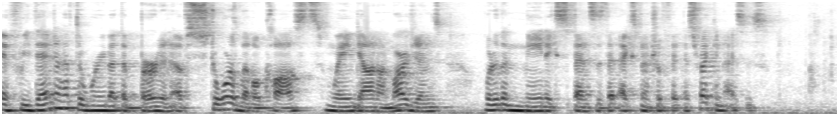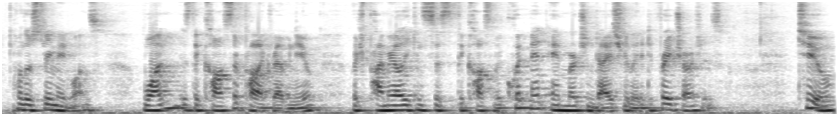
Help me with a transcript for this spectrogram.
If we then don't have to worry about the burden of store level costs weighing down on margins, what are the main expenses that Xponential Fitness recognizes? Well, there's three main ones. One is the cost of product revenue, which primarily consists of the cost of equipment and merchandise related to freight charges. Two,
